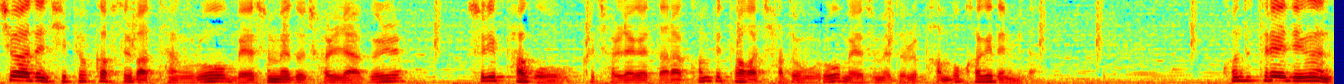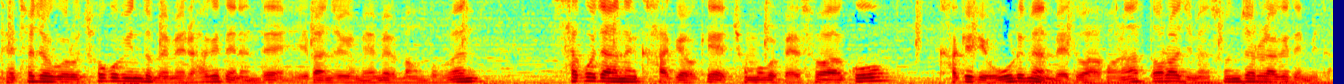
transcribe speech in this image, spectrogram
수치화된 지표값을 바탕으로 매수매도 전략을 수립하고 그 전략에 따라 컴퓨터가 자동으로 매수매도를 반복하게 됩니다. quant trading은 대체적으로 초고빈도 매매를 하게 되는데 일반적인 매매 방법은 사고자 하는 가격에 종목을 매수하고 가격이 오르면 매도하거나 떨어지면 손절을 하게 됩니다.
